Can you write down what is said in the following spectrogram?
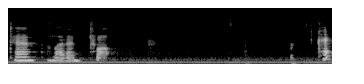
10, 11, 12. Okay.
